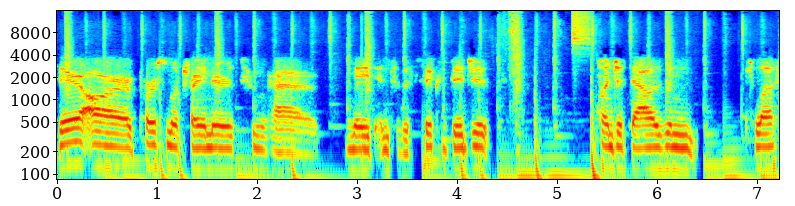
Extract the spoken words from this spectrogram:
there are personal trainers who have made into the six digits hundred thousand plus,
